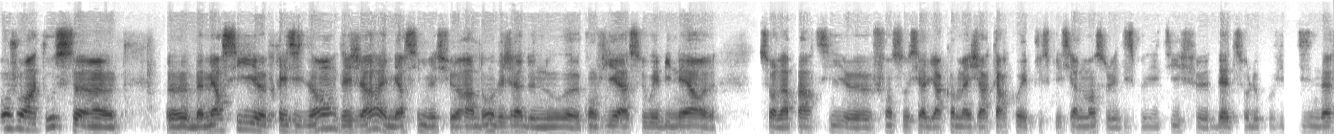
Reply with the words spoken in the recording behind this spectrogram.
Bonjour à tous. Euh, euh, ben merci, Président, déjà, et merci, Monsieur Radon, déjà, de nous convier à ce webinaire sur la partie euh, Fonds social IRCOM Agir Carco et plus spécialement sur les dispositifs euh, d'aide sur le Covid-19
